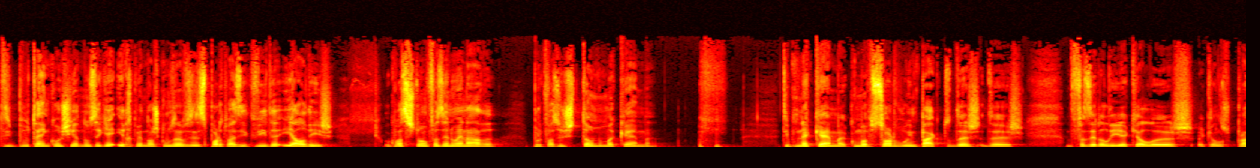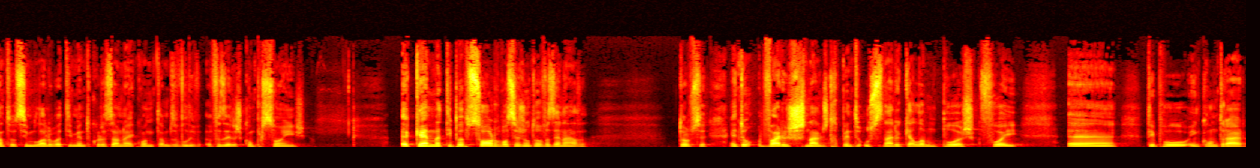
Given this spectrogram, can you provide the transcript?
tipo, está inconsciente, não sei o quê, e de repente nós começamos a fazer suporte básico de vida e ela diz: O que vocês estão a fazer não é nada, porque vocês estão numa cama. tipo, na cama, como absorve o impacto das, das, de fazer ali aqueles, aqueles, pronto, a simular o batimento do coração, não é? Quando estamos a fazer as compressões, a cama, tipo, absorve, vocês não estão a fazer nada. Então, vários cenários, de repente, o cenário que ela me pôs, que foi, uh, tipo, encontrar...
